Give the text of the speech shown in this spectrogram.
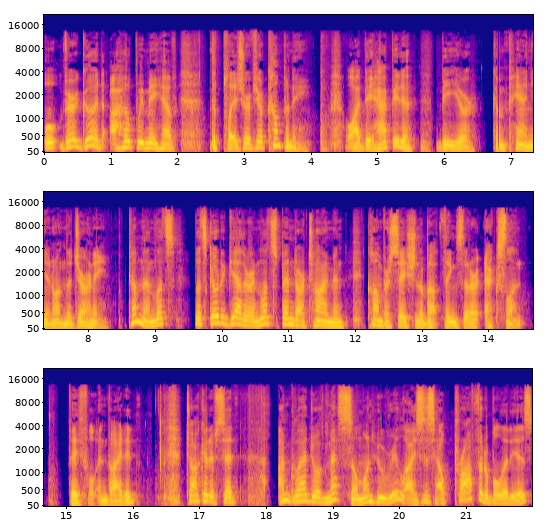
Well, very good. I hope we may have the pleasure of your company. Well, I'd be happy to be your companion on the journey. Come then, let's let's go together and let's spend our time in conversation about things that are excellent. Faithful invited. Talkative said, I'm glad to have met someone who realizes how profitable it is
